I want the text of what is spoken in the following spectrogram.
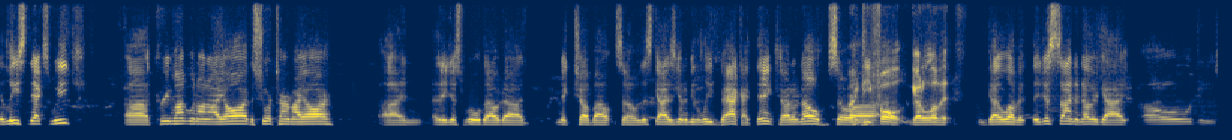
at least next week. Uh, Kareem Hunt went on IR, the short term IR, uh, and they just ruled out uh, Nick Chubb out. So this guy's going to be the lead back, I think. I don't know. So By uh, default, gotta love it. gotta love it. They just signed another guy. Oh, geez.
